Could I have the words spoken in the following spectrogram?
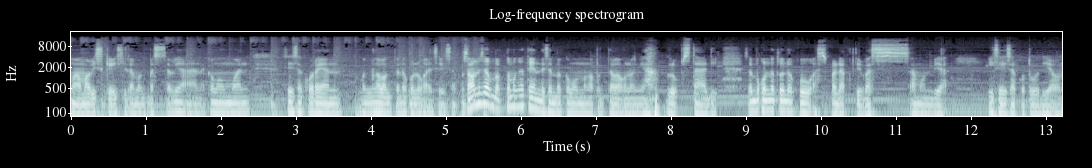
mga mabiskay sila magbasa biyan. Ako mamuan sa isa Korean maglawag to ko lokal sa isa ko. Sa ako sa bak mga attend sa ko mga pagtawa ko lang niya group study. Sa bako na to ko as productive as amon biya isa-isa ko to diya.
